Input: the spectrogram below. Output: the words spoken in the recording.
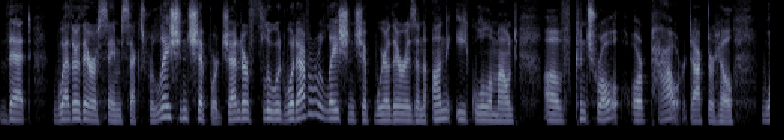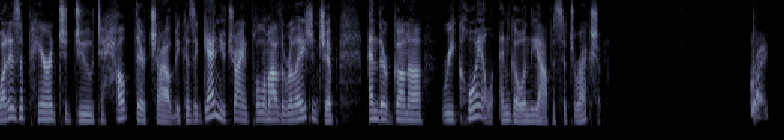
that whether they're a same sex relationship or gender fluid, whatever relationship where there is an unequal amount of control or power, Dr. Hill, what is a parent to do to help their child? Because again, you try and pull them out of the relationship and they're gonna recoil and go in the opposite direction. Right.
